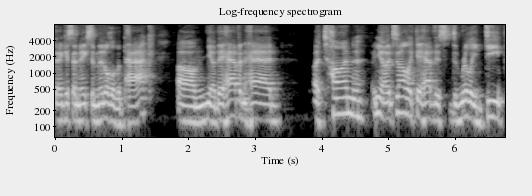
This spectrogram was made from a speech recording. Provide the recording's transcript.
I guess that makes the middle of the pack. Um, you know, they haven't had a ton. You know, it's not like they have this really deep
